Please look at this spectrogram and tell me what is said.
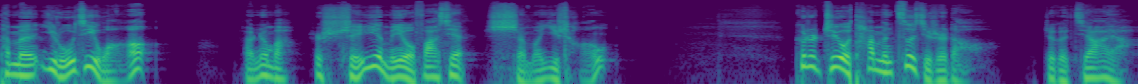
他们一如既往，反正吧，是谁也没有发现什么异常。可是，只有他们自己知道，这个家呀，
